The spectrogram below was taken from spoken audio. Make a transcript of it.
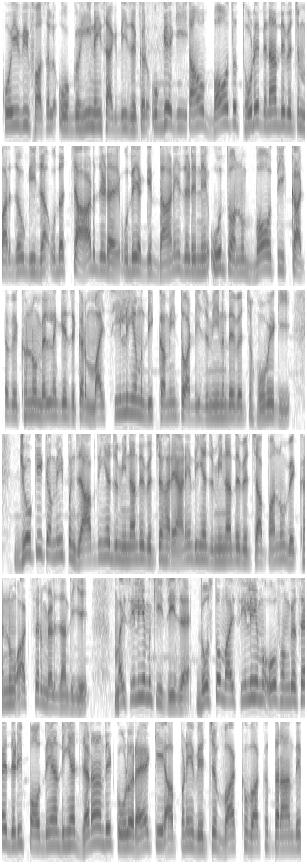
ਕੋਈ ਵੀ ਫਸਲ ਉੱਗ ਹੀ ਨਹੀਂ ਸਕਦੀ, ਜੇਕਰ ਉੱਗੇਗੀ ਤਾਂ ਉਹ ਬਹੁਤ ਥੋੜੇ ਦਿਨਾਂ ਦੇ ਵਿੱਚ ਮਰ ਜਾਊਗੀ ਜਾਂ ਉਹਦਾ ਝਾੜ ਜਿਹੜਾ ਹੈ, ਉਹਦੇ ਅੱਗੇ ਦਾਣੇ ਜਿਹੜੇ ਨੇ ਉਹ ਤੁਹਾਨੂੰ ਬਹੁਤ ਹੀ ਘੱਟ ਘੱਟ ਵੇਖਣ ਨੂੰ ਮਿਲਣਗੇ ਜੇਕਰ ਮਾਈਸੀਲੀਅਮ ਦੀ ਕਮੀ ਤੁਹਾਡੀ ਜ਼ਮੀਨ ਦੇ ਵਿੱਚ ਹੋਵੇਗੀ, ਜੋ ਕਿ ਕਮੀ ਪੰਜਾਬ ਦੀਆਂ ਜ਼ਮੀਨਾਂ ਦੇ ਵਿੱਚ, ਹਰਿਆਣੇ ਦੀਆਂ ਜ਼ਮੀਨਾਂ ਦੇ ਵਿੱਚ ਆਪਾਂ ਨੂੰ ਵੇਖਣ ਨੂੰ ਅਕਸਰ ਮਿਲ ਜਾਂਦੀ ਏ। ਮਾਈਸੀਲੀਅਮ ਕੀ ਚੀਜ਼ ਹੈ? ਦੋਸਤੋ ਮਾਈਸੀਲੀਅਮ ਉਹ ਫੰਗਸ ਹੈ ਜਿਹੜੀ ਪੌਦਿਆਂ ਦੀਆਂ ਜੜ੍ਹਾਂ ਦੇ ਕੋਲ ਰਹਿ ਕੇ ਆਪਣੇ ਵਿੱਚ ਵੱਖ-ਵੱਖ ਤਰ੍ਹਾਂ ਦੇ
